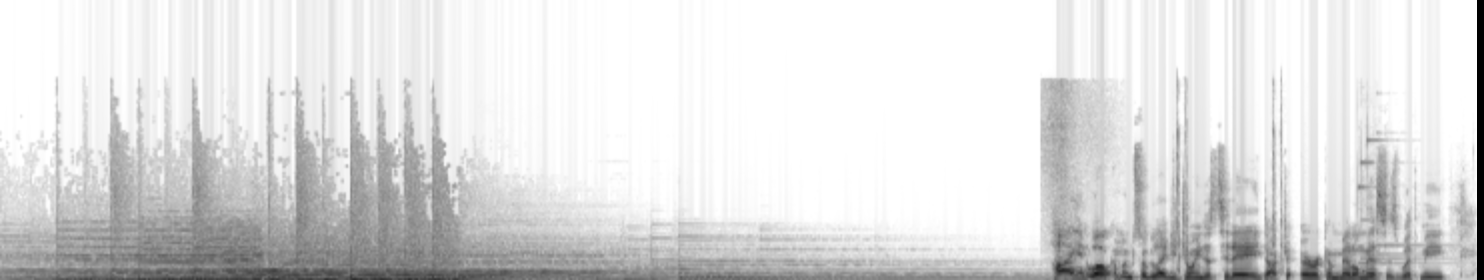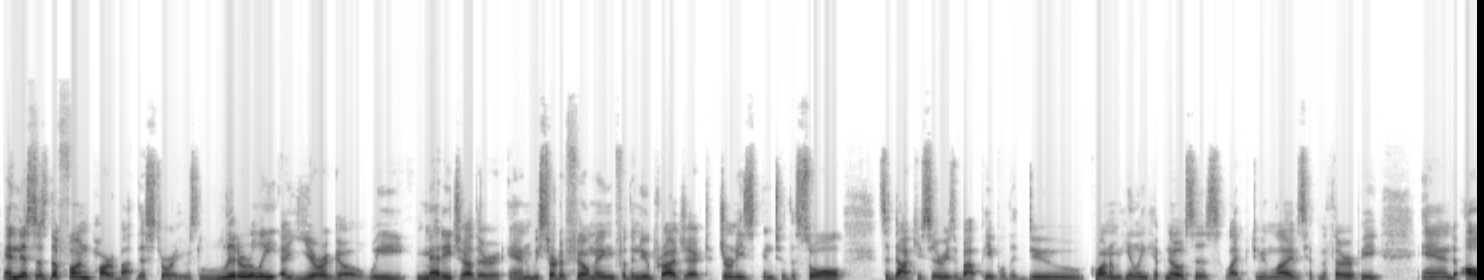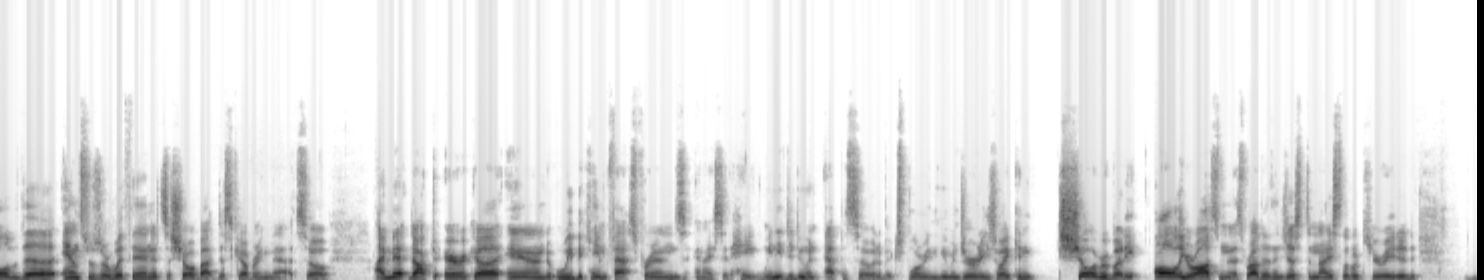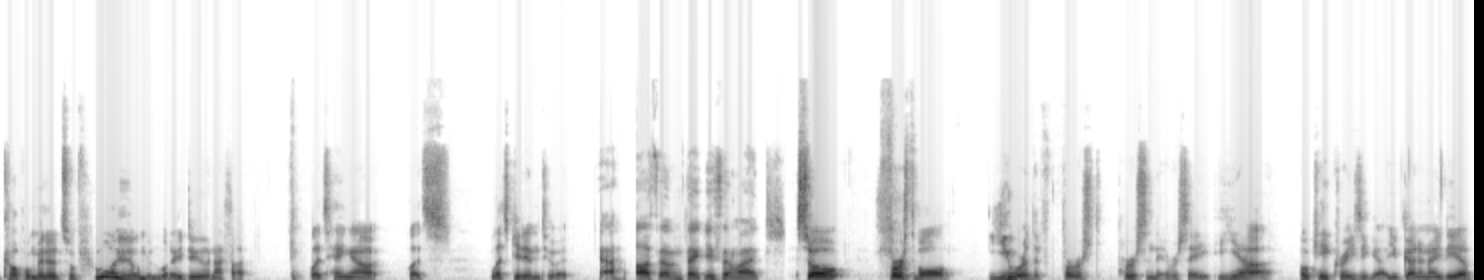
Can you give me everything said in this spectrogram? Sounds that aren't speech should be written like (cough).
Hi and welcome. I'm so glad you joined us today. Dr. Erica Middlemiss is with me. And this is the fun part about this story. It was literally a year ago. We met each other and we started filming for the new project, Journeys into the Soul. It's a docu-series about people that do quantum healing hypnosis, life between lives, hypnotherapy, and all of the answers are within. It's a show about discovering that. So I met Dr. Erica and we became fast friends and I said, hey, we need to do an episode of Exploring the Human Journey so I can show everybody all your awesomeness rather than just a nice little curated couple minutes of who I am and what I do. And I thought, let's hang out, let's let's get into it. Yeah, awesome. Thank you so much. So first of all, you are the first person to ever say, yeah, okay, crazy guy, you've got an idea?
